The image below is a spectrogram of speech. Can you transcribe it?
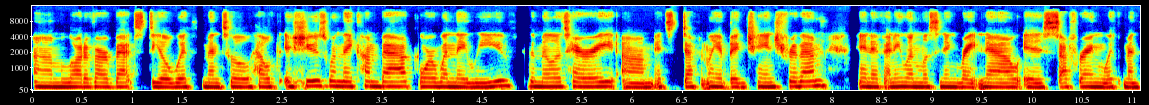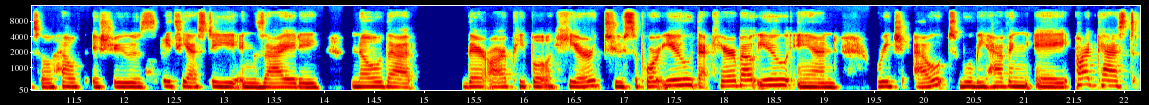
Um, a lot of our vets deal with mental health issues when they come back or when they leave the military. Um, it's definitely a big change for them. And if anyone listening right now is suffering with mental health issues, PTSD, anxiety, know that there are people here to support you that care about you and reach out. We'll be having a podcast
